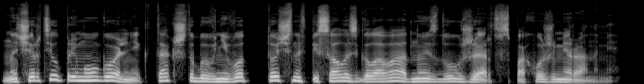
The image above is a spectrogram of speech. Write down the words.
начертил прямоугольник так, чтобы в него точно вписалась голова одной из двух жертв с похожими ранами.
